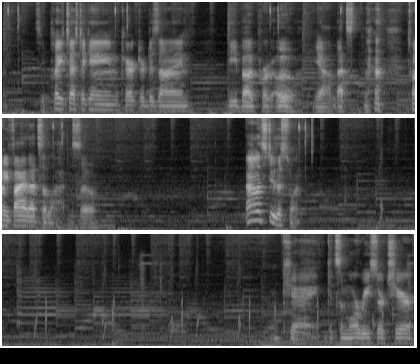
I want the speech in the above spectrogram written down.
Let's see, playtest a game, character design, debug program. Oh, yeah, that's 25. That's a lot. So, uh, let's do this one. Okay, get some more research here.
